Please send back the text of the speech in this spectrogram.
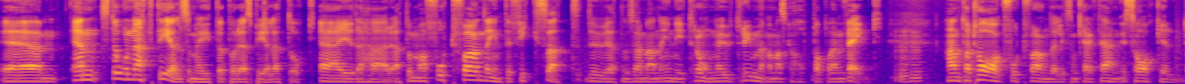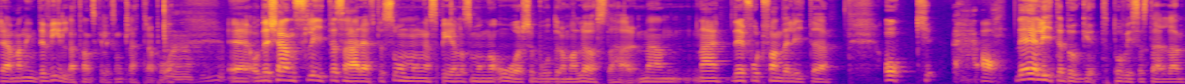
Eh, en stor nackdel som jag hittat på det här spelet dock är ju det här att de har fortfarande inte fixat, du vet, här, man är inne i trånga utrymmen när man ska hoppa på en vägg. Han tar tag fortfarande, liksom, karaktären, i saker där man inte vill att han ska liksom, klättra på. Eh, och det känns lite så här efter så många spel och så många år så borde de ha löst det här. Men nej, det är fortfarande lite... Och ja, det är lite buggigt på vissa ställen.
